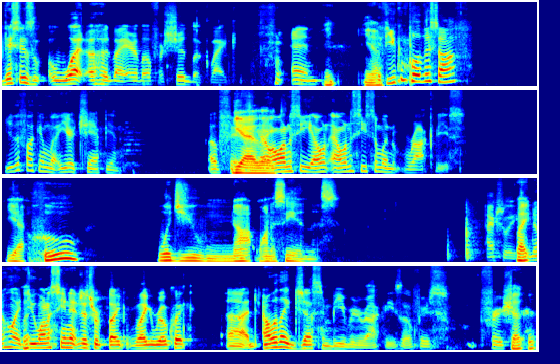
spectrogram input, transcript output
this is what a Hood by Air loafer should look like. and Yeah, if you can pull this off, you're the fucking like, you're a champion of fit. Yeah, Like, I, want to see I want, I want to see someone rock these. yeah. Who would you not want to see in this? Actually, Like, you know who I let- do want to see in it? Just re- like like real quick. Uh, I would like Justin Bieber to rock these loafers for sure. Ju-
